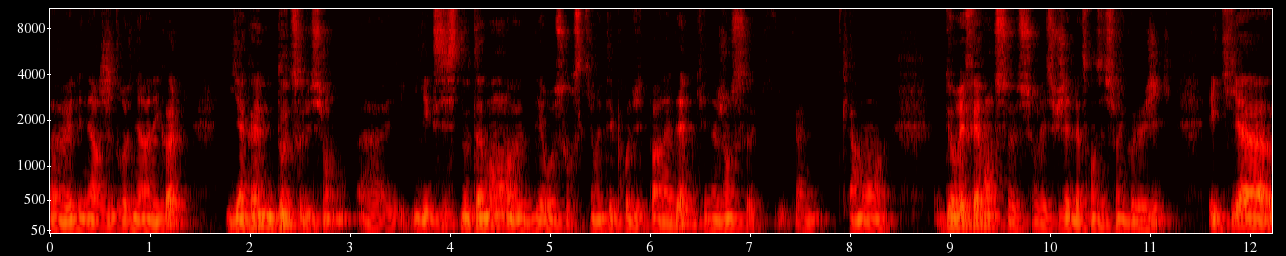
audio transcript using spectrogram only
et l'énergie de revenir à l'école, il y a quand même d'autres solutions. il existe notamment des ressources qui ont été produites par l'ADEME, qui est une agence qui est quand même clairement de référence sur les sujets de la transition écologique et qui a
